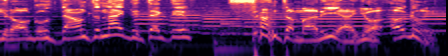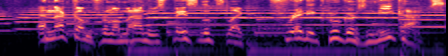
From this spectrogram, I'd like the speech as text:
It all goes down tonight, detective. Santa Maria, you're ugly. And that comes from a man whose face looks like Freddy Krueger's kneecaps.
